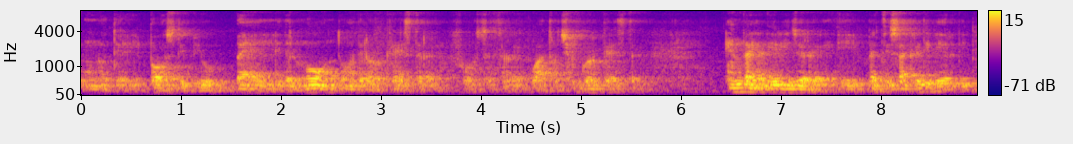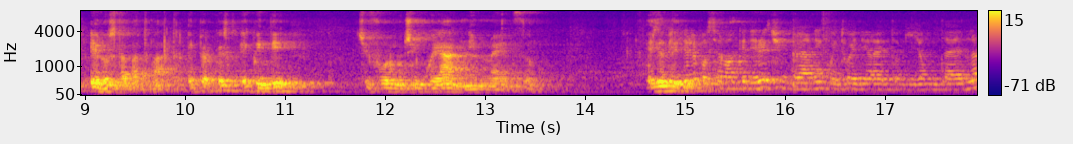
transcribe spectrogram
uno dei posti più belli del mondo, una delle orchestre, forse tra le 4-5 orchestre, e andai a dirigere i pezzi sacri di Verdi e lo Stabat Mater. E, questo, e quindi ci furono 5 anni e mezzo. E io ti... possiamo anche dire i 5 anni in cui tu hai diretto Guillaume Tell.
